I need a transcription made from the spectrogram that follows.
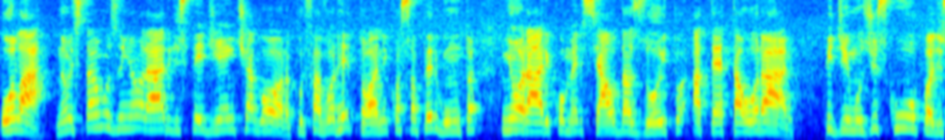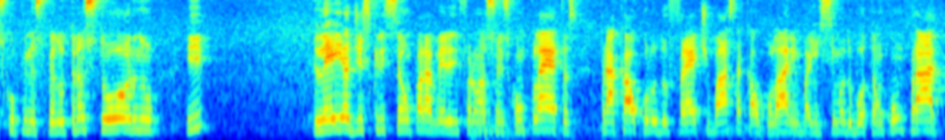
Olá, não estamos em horário de expediente agora. Por favor, retorne com a sua pergunta em horário comercial das 8 até tal horário. Pedimos desculpa, desculpe-nos pelo transtorno e Leia a descrição para ver informações completas. Para cálculo do frete, basta calcular em, em cima do botão comprar.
